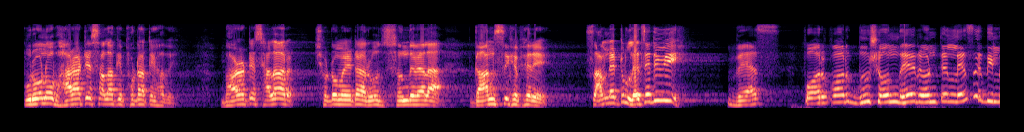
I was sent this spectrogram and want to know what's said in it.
পুরনো ভাড়াটে শালাকে ফোটাতে হবে। ভাড়াটে শালার ছোট মেয়েটা রোজ সন্ধেবেলা গান শিখে ফেরে। সামনে একটু লেচে দিবি? ব্যাস, পরপর দু সন্ধে রন্টে লেসে দিল।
